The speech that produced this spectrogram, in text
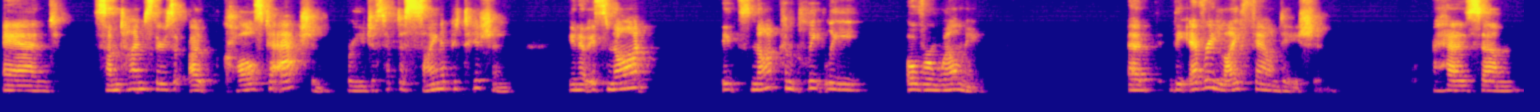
And sometimes there's a, calls to action where you just have to sign a petition. You know, it's not it's not completely overwhelming. At the Every Life Foundation has um,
